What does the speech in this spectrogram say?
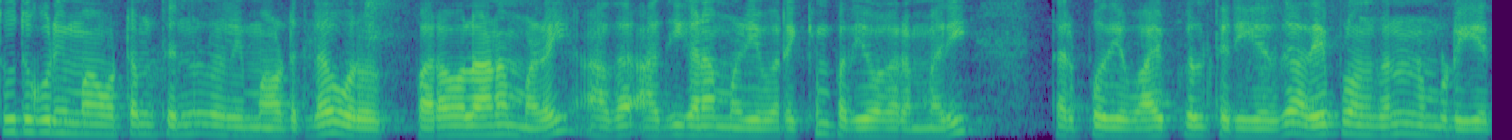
தூத்துக்குடி மாவட்டம் திருநெல்வேலி மாவட்டத்தில் ஒரு பரவலான மழை அதை அதிகன மழை வரைக்கும் பதிவாகிற மாதிரி தற்போதைய வாய்ப்புகள் தெரிகிறது. அதே போல் வந்து பார்த்தீங்கன்னா நம்முடைய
